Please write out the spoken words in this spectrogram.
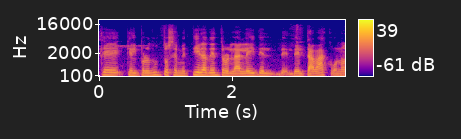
que, el producto se metiera dentro de la ley del, tabaco. ¿no?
